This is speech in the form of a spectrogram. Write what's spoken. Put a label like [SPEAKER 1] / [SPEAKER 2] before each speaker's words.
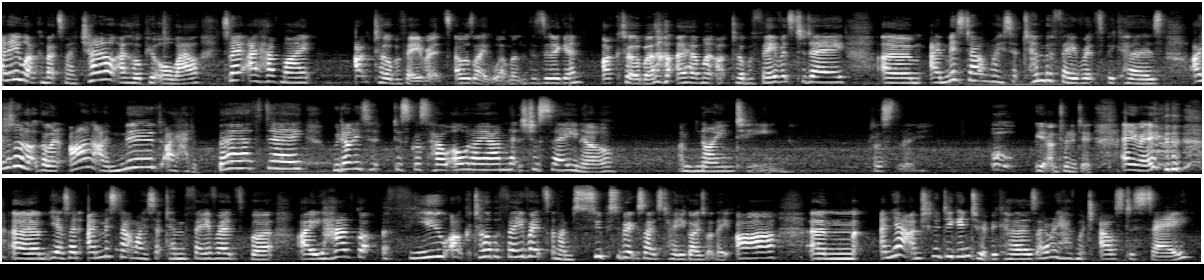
[SPEAKER 1] everybody, welcome back to my channel. I hope you're all well. Today I have my October favourites. I was like, what month is it again? October. I have my October favourites today. Um, I missed out on my September favourites because I just had a lot going on. I moved, I had a birthday. We don't need to discuss how old I am. Let's just say, you know, I'm 19 plus 3 oh yeah I'm 22 anyway um yes I, I, missed out my September favourites but I have got a few October favourites and I'm super super excited to tell you guys what they are. Um and yeah I'm just gonna dig into it because I don't really have much else to say.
